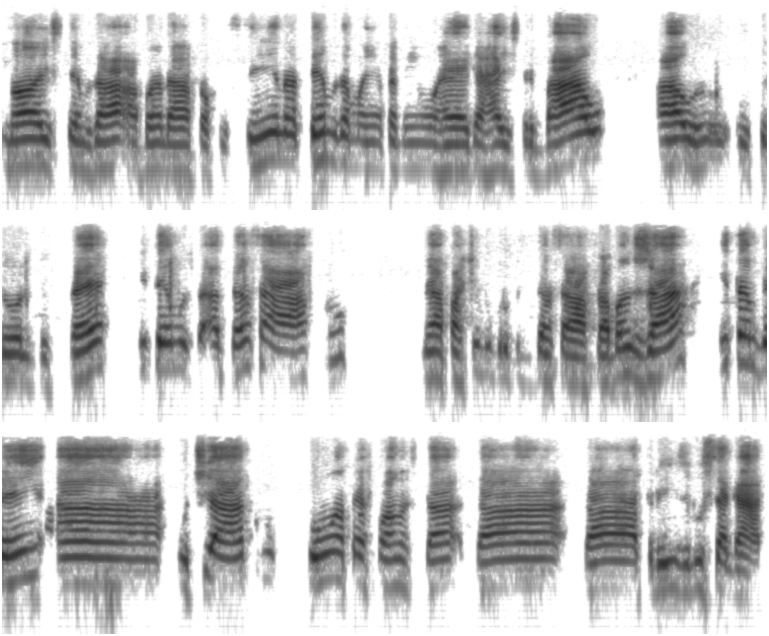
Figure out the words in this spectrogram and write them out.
nós temos a, a banda Afro Oficina, temos amanhã também o reggae, a raiz tribal, a, o, o do pé, e temos a dança afro, né, a partir do grupo de dança afro Abanjá, e também a, o teatro com a performance da, da, da atriz Lúcia Gato.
